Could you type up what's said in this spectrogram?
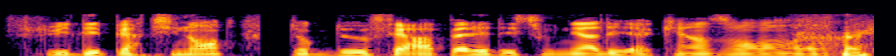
fluide et pertinente, plutôt que de faire appel à des souvenirs d'il y a 15 ans. euh, Ouais.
